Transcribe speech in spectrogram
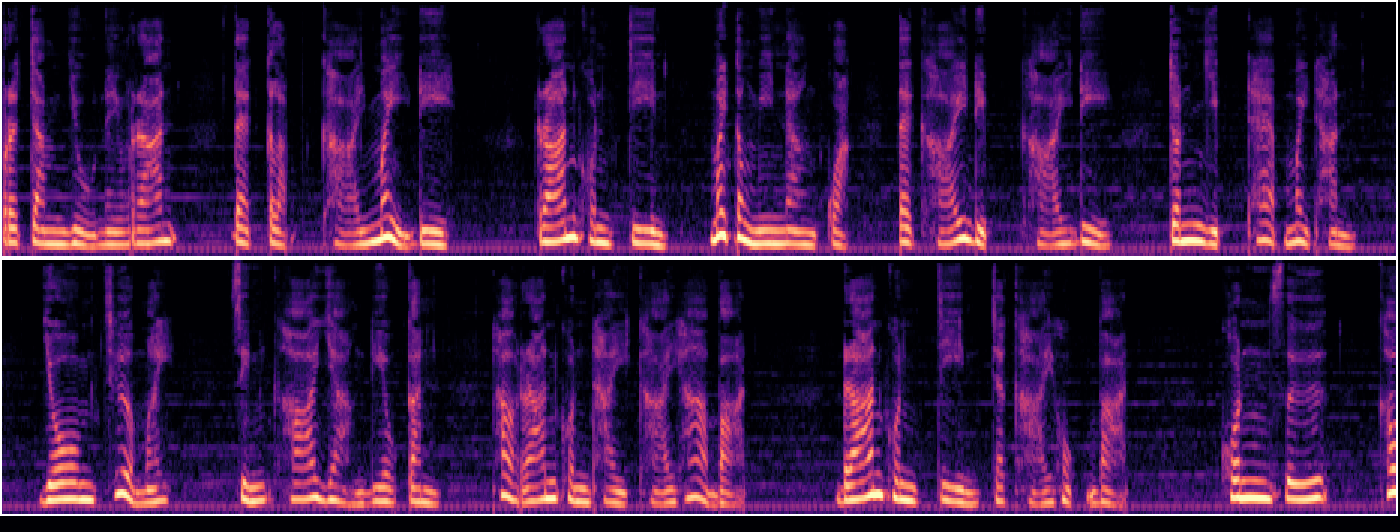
ประจำอยู่ในร้าน แต่กลับขายไม่ดี ร้านคนจีนไม่ต้องมีนางกวัก แต่ขายดิบขายดี จนหยิบแทบไม่ทัน โยมเชื่อไหม สินค้าอย่างเดียวกัน ถ้าร้านคนไทยขายห้าบาท ร้านคนจีนจะขายหกบาท คนซื้อเขา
